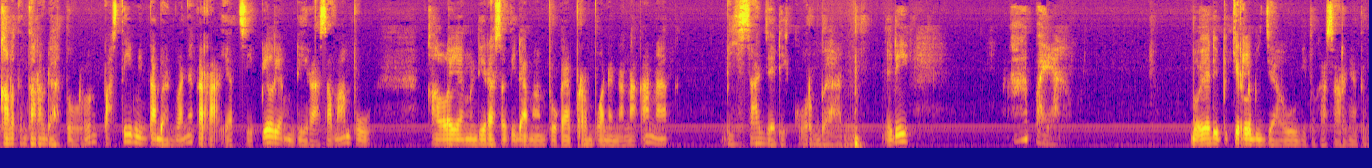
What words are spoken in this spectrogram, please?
Kalau tentara udah turun pasti minta bantuannya ke rakyat sipil yang dirasa mampu. Kalau yang dirasa tidak mampu kayak perempuan dan anak-anak bisa jadi korban jadi apa ya? Ya dipikir lebih jauh gitu kasarnya tuh.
